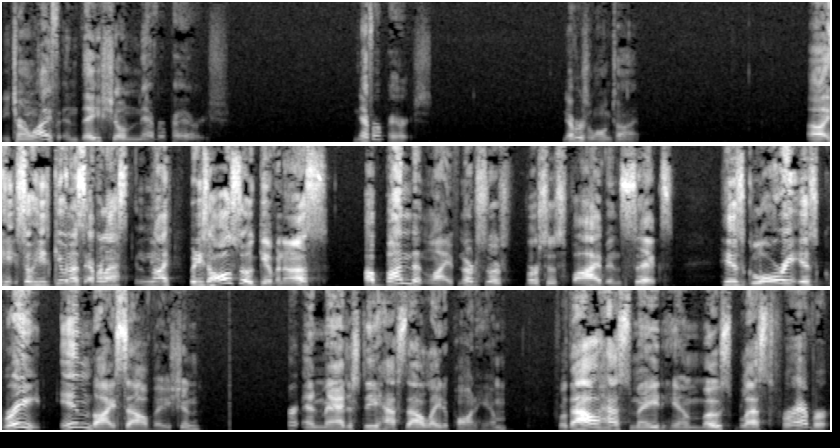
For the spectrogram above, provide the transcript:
eternal life, and they shall never perish. Never perish. Never is a long time. Uh, he, so he's given us everlasting life, but he's also given us abundant life. Notice verses 5 and 6. His glory is great in thy salvation, and majesty hast thou laid upon him. For thou hast made him most blessed forever.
